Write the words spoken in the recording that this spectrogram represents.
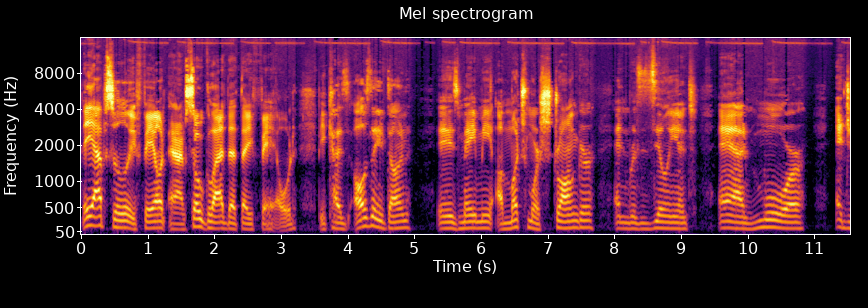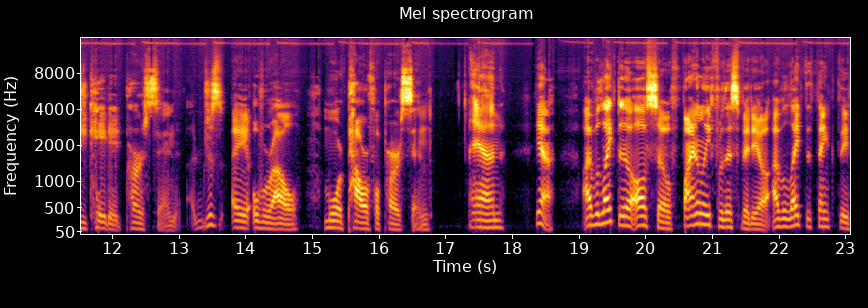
they absolutely failed, and I'm so glad that they failed because all they've done is made me a much more stronger and resilient and more educated person. Just a overall more powerful person. And yeah, I would like to also, finally for this video, I would like to thank the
